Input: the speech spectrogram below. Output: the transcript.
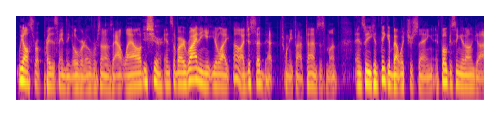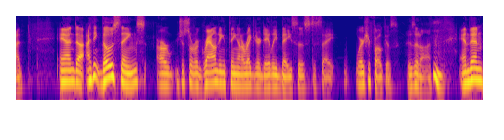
we all sort of pray the same thing over and over sometimes out loud. Sure. and so by writing it you're like oh i just said that 25 times this month. And so you can think about what you're saying and focusing it on god. And uh, i think those things are just sort of a grounding thing on a regular daily basis to say where's your focus? Who's it on? Hmm. and then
